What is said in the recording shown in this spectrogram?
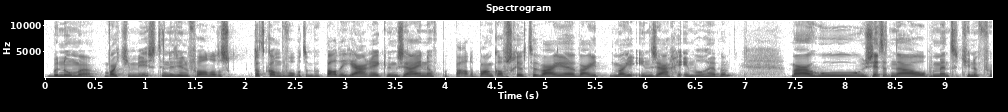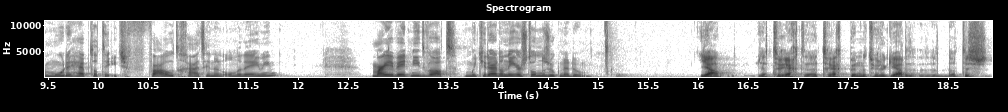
benoemen wat je mist. In de zin van dat, dat kan bijvoorbeeld een bepaalde jaarrekening zijn of bepaalde bankafschriften waar je, waar, je, waar je inzage in wil hebben. Maar hoe zit het nou op het moment dat je een vermoeden hebt dat er iets fout gaat in een onderneming, maar je weet niet wat? Moet je daar dan eerst onderzoek naar doen? Ja, ja terecht, uh, terecht punt natuurlijk. Ja, dat, dat is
